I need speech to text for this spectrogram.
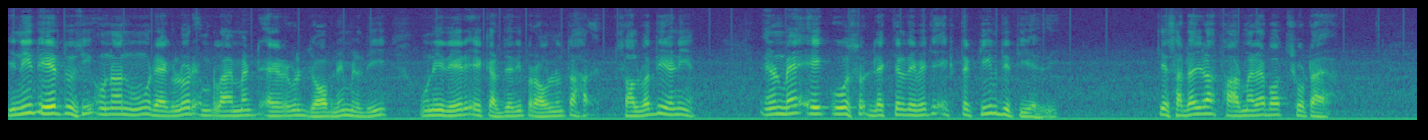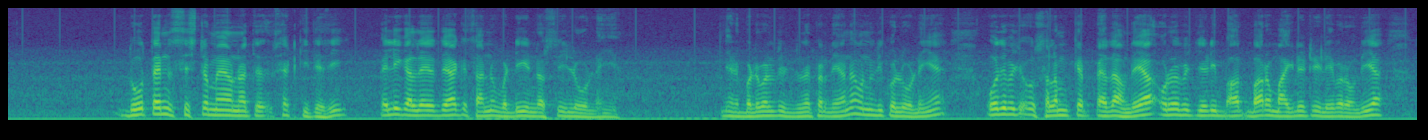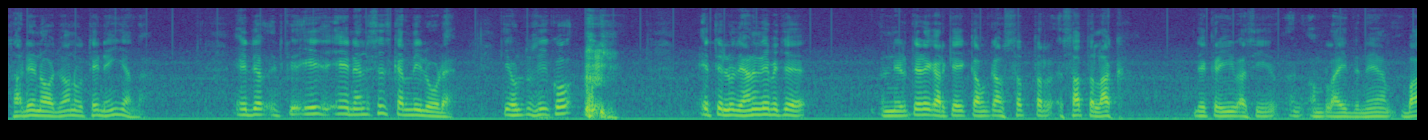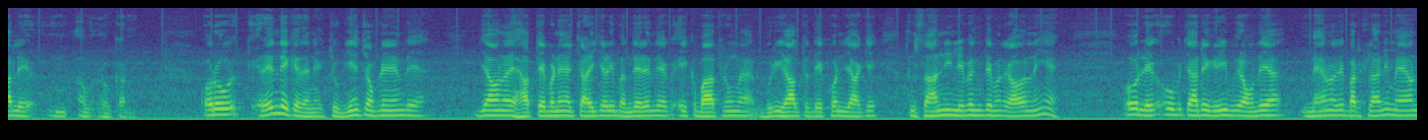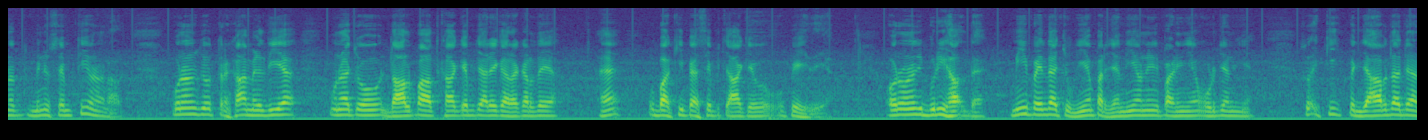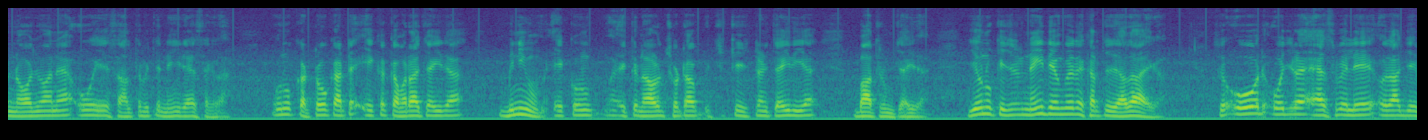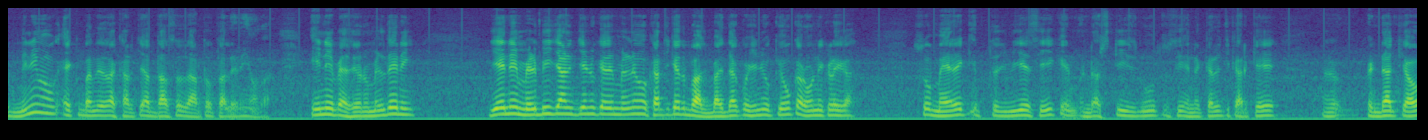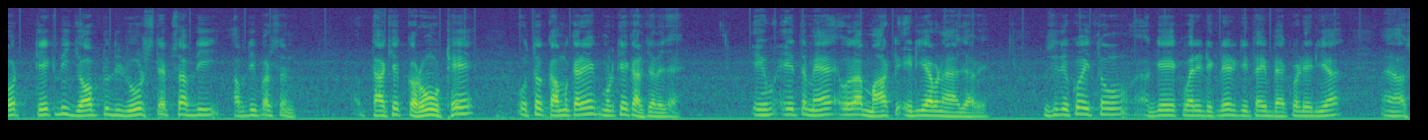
ਜਿੰਨੀ ਦੇਰ ਤੁਸੀਂ ਉਹਨਾਂ ਨੂੰ ਰੈਗੂਲਰ ਏਮਪਲੋਇਮੈਂਟ ਰੈਗੂਲਰ ਜੌਬ ਨਹੀਂ ਮਿਲਦੀ, ਉਨੀ ਦੇਰ ਇਹ ਕਰਜ਼ੇ ਦੀ ਪ੍ਰੋਬਲਮ ਤਾਂ ਸੋਲਵ ਵੱਧਦੀ ਰਹਿਣੀ ਹੈ। ਇਹਨਾਂ ਨੂੰ ਮੈਂ ਇੱਕ ਉਸ ਲੈਕਚਰ ਦੇ ਵਿੱਚ ਇੱਕ ਤਰਕੀਬ ਦਿੱਤੀ ਹੈ ਇਸ ਦੀ ਕਿ ਸਾਡਾ ਜਿਹੜਾ ਫਾਰਮਰ ਹੈ ਬਹੁਤ ਛੋਟਾ ਹੈ। ਦੋ ਤਿੰਨ ਸਿਸਟਮ ਮੈਂ ਉਹਨਾਂ 'ਚ ਸੈੱਟ ਕੀਤੇ ਸੀ। ਪਹਿਲੀ ਗੱਲ ਇਹ ਹੈ ਕਿ ਸਾਨੂੰ ਵੱਡੀ ਇੰਡਸਟਰੀ ਦੀ ਲੋੜ ਨਹੀਂ ਹੈ। ਜਿਹੜੇ ਵੱਡੇ ਵੱਡੇ ਜਿਹੜੇ ਫਿਰਦੇ ਆ ਨਾ, ਉਹਨਾਂ ਦੀ ਕੋਈ ਲੋੜ ਨਹੀਂ ਹੈ। ਉਹਦੇ ਵਿੱਚ ਉਹ ਸਲਮ ਕੇ ਪੈਦਾ ਹੁੰਦੇ ਆ, ਉਹਦੇ ਵਿੱਚ ਜਿਹੜੀ ਬਾਹਰ- ਬਾਹਰੋਂ ਮਾਈਗ੍ਰੇਟਰੀ ਲੇਬਰ ਆਉਂਦੀ ਆ, ਸਾਡੇ ਨੌਜਵਾਨ ਉੱਥੇ ਨਹੀਂ ਜਾਂਦਾ। ਇਹ ਇਹ ਇਹ ਐਨਾਲਿਸਿਸ ਕਰਨ ਦੀ ਲੋੜ ਹੈ ਕਿ ਹੁਣ ਤੁਸੀਂ ਕੋ ਇੱਥੇ ਲੁਧਿਆਣੇ ਦੇ ਵਿੱਚ ਨਿਰਤੇੜੇ ਕਰਕੇ ਕਮ ਕਮ 70 7 ਲੱਖ ਦੇ ਕਰੀਬ ਅਸੀਂ EMPLOYE ਦਿੰਦੇ ਆ ਬਾਹਰਲੇ ਲੋਕਾਂ ਨੂੰ। ਔਰ ਉਹ ਰਹਿੰਦੇ ਕਿਤੇ ਨੇ? ਝੁੱਗੀਆਂ ਚੌਂਪੜੇ ਰਹਿੰਦੇ ਆ। ਜਾਂ ਉਹਨਾਂ ਦੇ ਹਾਤੇ ਬਣੇ ਆ 40 40 ਬੰਦੇ ਰਹਿੰਦੇ ਆ। ਇੱਕ ਬਾਥਰੂਮ ਹੈ, ਬੁਰੀ ਹਾਲਤ ਦੇਖੋ ਨਾ ਜਾ ਕੇ। ਇਨਸਾਨੀ ਲਿਵਿੰਗ ਦੇ ਮੁਕਾਬਲ ਨਹੀਂ ਹੈ। ਉਹ ਲੇ- ਉਹ ਵਿਚਾਰੇ ਗਰੀਬ ਗਰਾਉਂਦੇ ਆ। ਮੈਂ ਉਹਨਾਂ ਦੇ ਬਰਖਲਾ ਨਹੀਂ, ਮੈਂ ਉਹਨਾਂ, ਮੈਨੂੰ ਸਿੰਪਥੀ ਉਹਨਾਂ ਨਾਲ। ਉਹਨਾਂ ਨੂੰ ਜੋ ਤਨਖਾਹ ਮਿਲਦੀ ਆ ਉਹਨਾਂ ਚੋਂ ਦਾਲ ਭਾਤ ਖਾ ਕੇ ਵਿਚਾਰੇ ਘਰਾ ਕਰਦੇ ਆ, ਹੈ? ਉਹ ਬਾਕੀ ਪੈਸੇ ਬਚਾ ਕੇ ਉਹ ਉਹ ਭੇਜਦੇ ਆ। ਔਰ ਉਹਨਾਂ ਦੀ ਬੁਰੀ ਹਾਲਤ ਹੈ। ਮੀਂਹ ਪੈਂਦਾ, ਝੁੱਗੀਆਂ ਭਰ ਜਾਂਦੀਆਂ, ਉਹਨਾਂ ਦੀ ਪਾਣੀ ਦੀਆਂ ਉੜ ਜਾਂਦੀਆਂ। ਸੋ ਕੀ ਪੰਜਾਬ ਦਾ ਜਿਹੜਾ ਨੌਜਵਾਨ ਹੈ, ਉਹ ਇਸ ਹਾਲਤ ਵਿੱਚ ਨਹੀਂ ਰਹਿ ਸਕਦਾ। ਉਹਨੂੰ ਘੱਟੋ ਘੱਟ ਇੱਕ ਕਮਰਾ ਚਾਹੀਦਾ, ਮਿਨੀਮਮ ਇੱਕ ਉਹਨੂੰ ਇੱਕ ਨਾਲ ਛੋਟਾ ਕਿਚਨ ਚਾਹੀਦੀ ਹੈ, ਬਾਥਰੂਮ ਚਾਹੀਦਾ। ਜੇ ਉਹਨੂੰ ਕਿਚਨ ਨਹੀਂ ਦੇਵੋਗੇ ਤਾਂ ਖਰਚ ਜ਼ਿਆਦਾ ਆਏਗਾ। ਸੋ ਉਹ ਉਹ ਜਿਹੜਾ ਇਸ ਵੇਲੇ ਉਹਦਾ ਜੇ ਮਿਨੀਮਮ ਇੱਕ ਬੰਦੇ ਦਾ ਖਰਚਾ 10000 ਤੋਂ ਥੱਲੇ ਨਹੀਂ ਆਉਂਦਾ। ਇੰਨੇ ਪੈਸੇ ਉਹਨੂੰ ਮਿਲਦੇ ਨਹੀਂ। ਜੇ ਇਹਨੇ ਮਿਲ ਵੀ ਜਾਣ, ਜਿਹਨੂੰ ਕਿਤੇ ਮਿਲਣੇ, ਉਹ ਖਰਚ ਕੇ ਤਾਂ ਬਚ ਬਚਦਾ ਕੁਝ ਨਹੀਂ, ਉਹ ਕਿਉਂ ਘਰੋਂ ਨਿਕਲੇਗਾ? ਸੋ ਮੇਰੇ ਇੱਕ ਤਜਵੀਜ਼ ਸੀ ਕਿ ਇੰਡਸਟਰੀਜ਼ ਨੂੰ ਤੁਸੀਂ ਇਨਕਰੇਜ ਕਰਕੇ ਪਿੰਡਾਂ 'ਚ ਆਓ take the job to the doorsteps of the of the person ਤਾਂ ਕਿ ਘਰੋਂ ਉੱਠੇ, ਉੱਥੋਂ ਕੰਮ ਕਰੇ, ਮੁੜ ਕੇ ਘਰ ਚਲੇ ਜਾਏ। ਇਹ ਇਹ ਤਾਂ ਮੈਂ ਉਹਦਾ ਮਾਰਕਟ ਏਰੀਆ ਬਣਾਇਆ ਜਾਵੇ। ਤੁਸੀਂ ਦੇਖੋ, ਇੱਥੋਂ ਅੱਗੇ ਇੱਕ ਵਾਰੀ ਡਿਕਲੇਅਰ ਕੀਤਾ ਹੈ ਬੈਕਵਰਡ ਏਰੀਆ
